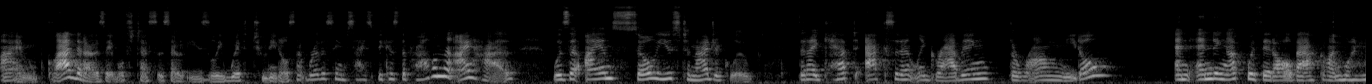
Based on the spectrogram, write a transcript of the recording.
I'm glad that I was able to test this out easily with two needles that were the same size because the problem that I had was that I am so used to Magic Loop that I kept accidentally grabbing the wrong needle and ending up with it all back on one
